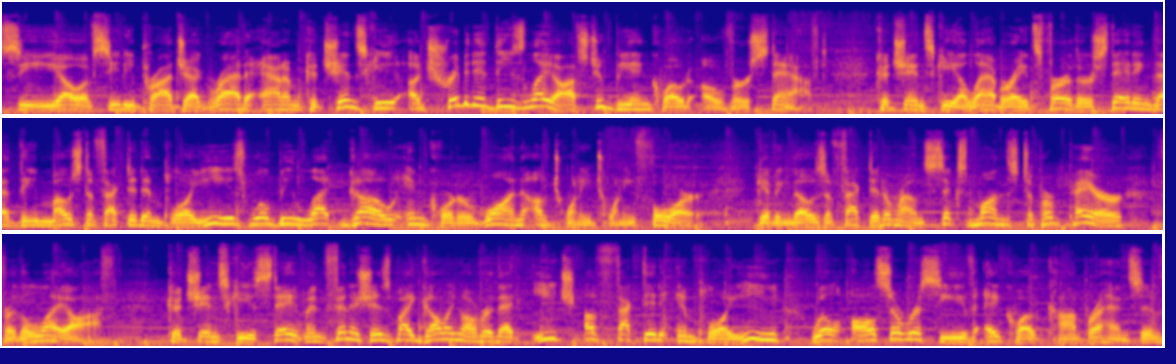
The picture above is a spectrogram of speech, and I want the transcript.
CEO of CD Projekt Red, Adam Kaczynski, attributed these layoffs to being, quote, overstaffed. Kaczynski elaborates further, stating that the most affected employees will be let go in quarter one of 2024 giving those affected around six months to prepare for the layoff. Kaczynski's statement finishes by going over that each affected employee will also receive a quote comprehensive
